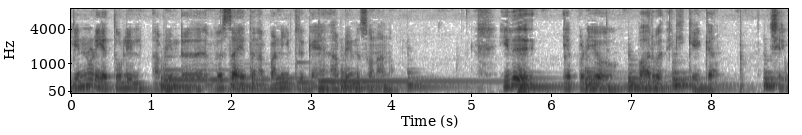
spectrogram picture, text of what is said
என்னுடைய தொழில் அப்படின்றத விவசாயத்தை நான் பண்ணிக்கிட்டு இருக்கேன் அப்படின்னு சொன்னான் இது எப்படியோ பார்வதிக்கு கேட்க சரி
